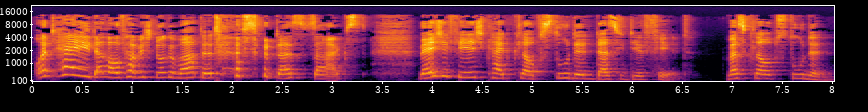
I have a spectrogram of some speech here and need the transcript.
Und hey, darauf habe ich nur gewartet, dass du das sagst. Welche Fähigkeit glaubst du denn, dass sie dir fehlt? Was glaubst du denn?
